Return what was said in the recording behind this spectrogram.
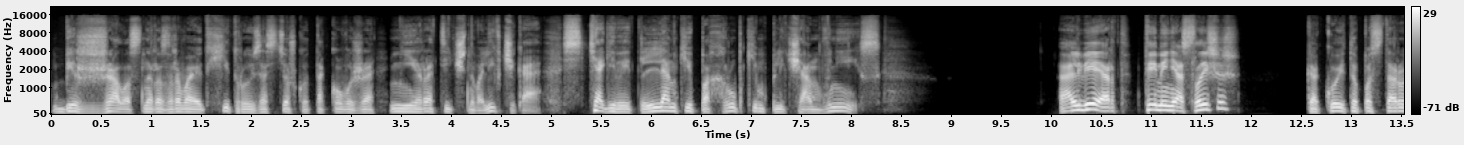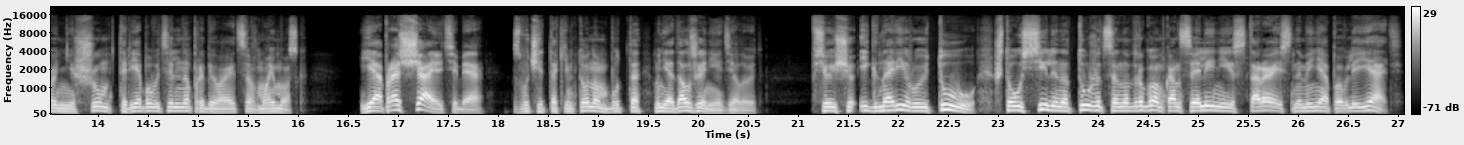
безжалостно разрывает хитрую застежку такого же неэротичного лифчика, стягивает лямки по хрупким плечам вниз. «Альберт, ты меня слышишь?» Какой-то посторонний шум требовательно пробивается в мой мозг. «Я прощаю тебя!» Звучит таким тоном, будто мне одолжение делают все еще игнорирую ту, что усиленно тужится на другом конце линии, стараясь на меня повлиять.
